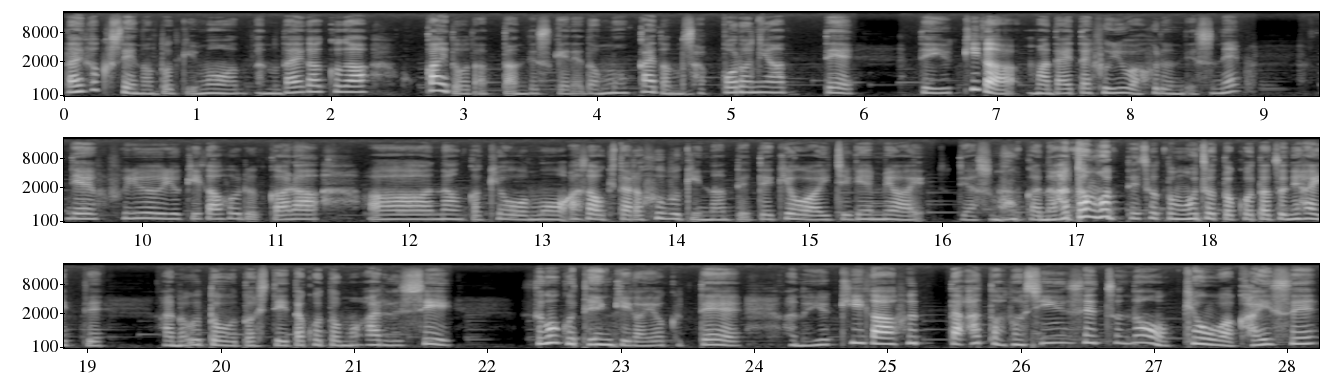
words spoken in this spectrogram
大学生の時もあの大学が北海道だったんですけれども北海道の札幌にあってで雪がまあ大体冬は降るんですね。で冬雪が降るからあーなんか今日も朝起きたら吹雪になってて今日は1限目は休もうかなと思ってちょっともうちょっとこたつに入ってあのうとうとしていたこともあるしすごく天気が良くてあの雪が降った後の新雪の今日は快晴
